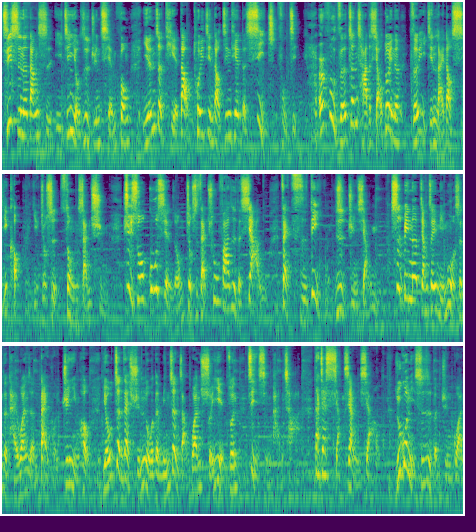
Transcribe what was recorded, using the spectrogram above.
其实呢，当时已经有日军前锋沿着铁道推进到今天的汐止附近，而负责侦查的小队呢，则已经来到溪口，也就是松山区。据说辜显荣就是在出发日的下午，在此地与日军相遇。士兵呢，将这一名陌生的台湾人带回军营后，由正在巡逻的民政长官水野尊进行盘查。大家想象一下，如果你是日本军官，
